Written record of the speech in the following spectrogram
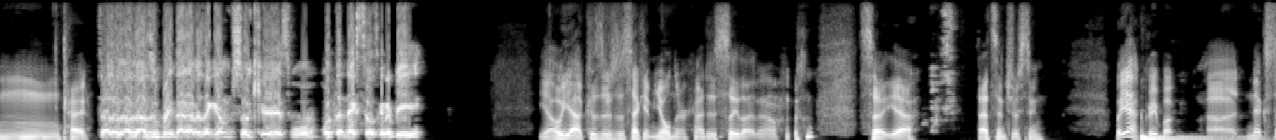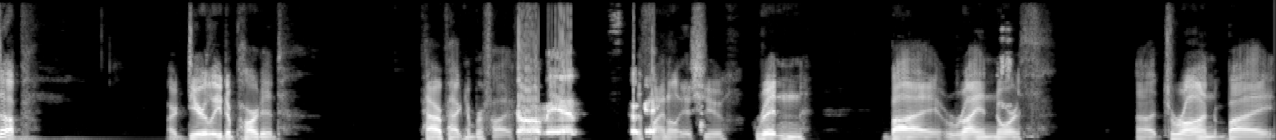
Mm, okay. So I was, I was, gonna bring that up. I was like, I'm so curious what, what the next tale is gonna be. Yeah. Oh yeah, because there's a second Mjolnir. I just say that now. so yeah, that's interesting. But yeah, great book. Uh, next up, our dearly departed Power Pack number five. Oh man. Okay. The final issue, written by Ryan North, uh, drawn by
